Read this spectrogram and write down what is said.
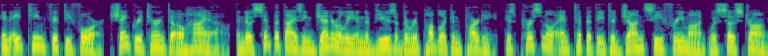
In 1854, Schenck returned to Ohio, and though sympathizing generally in the views of the Republican Party, his personal antipathy to John C. Fremont was so strong,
